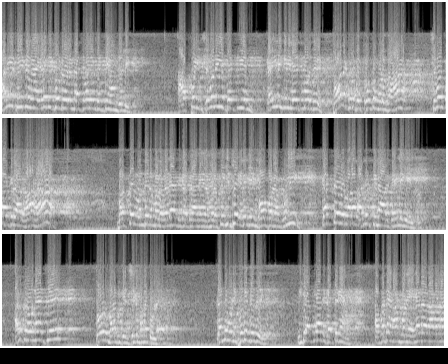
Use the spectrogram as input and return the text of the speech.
மலையை தூக்கிட்டு நான் இறங்கி கொண்டு வரேன் நான் சிவனையும் கட்டியும் சொல்லி. அப்படி சிவனையும் கட்டியும் கைலங்கிரியில் இருக்கும்பொழுது தோலை கொடுத்து தூக்கும் பொழுதுதான் சிவன் பார்க்கிறார் ஆஹா பக்தர் வந்து நம்மளை விளையாட்டு கட்டுறானே நம்மளை தூக்கிட்டு இலங்கைக்கு போறான் சொல்லி கட்டவர்களால் அழுத்தினார் கைலையை அழுத்தின உடனேச்சு தோடு மாட்டிக்க சிறுமனக்குள்ள கண்ணுமணி புரிந்தது விஜயாத்தியான்னு கத்துனேன் அப்பதான் நான் போனேன் என்னடா ராவணா?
